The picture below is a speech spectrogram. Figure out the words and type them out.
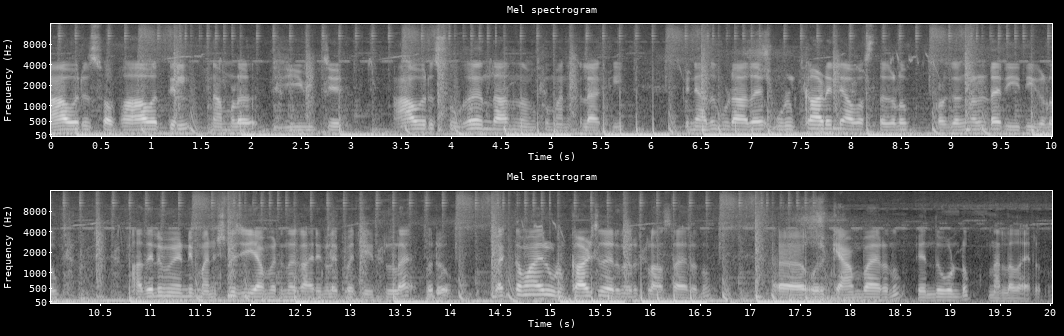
ആ ഒരു സ്വഭാവത്തിൽ നമ്മൾ ജീവിച്ച് ആ ഒരു സുഖം എന്താണെന്ന് നമുക്ക് മനസ്സിലാക്കി. പിന്നെ അതുകൂടാതെ ഉൾക്കാടിലെ അവസ്ഥകളും മൃഗങ്ങളുടെ രീതികളും അതിനു വേണ്ടി മനുഷ്യന് ചെയ്യാൻ പറ്റുന്ന കാര്യങ്ങളെ പറ്റിയിട്ടുള്ള ഒരു വ്യക്തമായൊരു ഉൾക്കാഴ്ച തരുന്ന ഒരു ക്ലാസ് ആയിരുന്നു ഒരു ക്യാമ്പായിരുന്നു. എന്തുകൊണ്ടും നല്ലതായിരുന്നു.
